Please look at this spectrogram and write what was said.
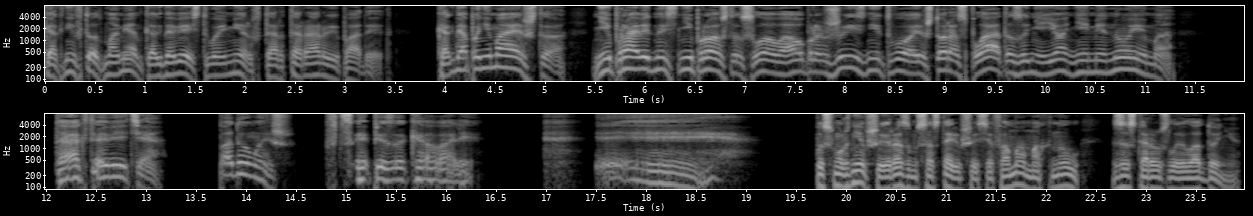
как не в тот момент, когда весь твой мир в тартарары падает. Когда понимаешь, что неправедность не просто слово, а образ жизни твой, что расплата за нее неминуема. Так-то, Витя, подумаешь, в цепи заковали. Эх. Посмурневший и разом состарившийся Фома махнул заскорузлой ладонью.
